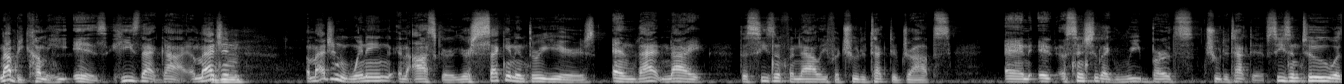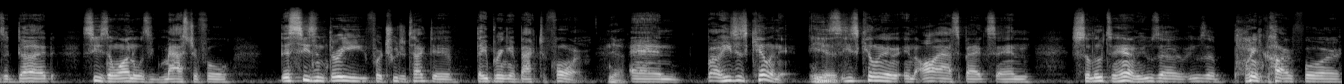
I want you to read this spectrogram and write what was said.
not becoming. He is. He's that guy. Imagine, Mm-hmm. imagine winning an Oscar, your second in three years, and that night the season finale for True Detective drops, and it essentially like rebirths True Detective. Season two was a dud. Season one was masterful. This season three for True Detective, they bring it back to form. Yeah. And bro, he's just killing it. He's is. he's killing it in all aspects, and salute to him. He was a he was a point guard for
